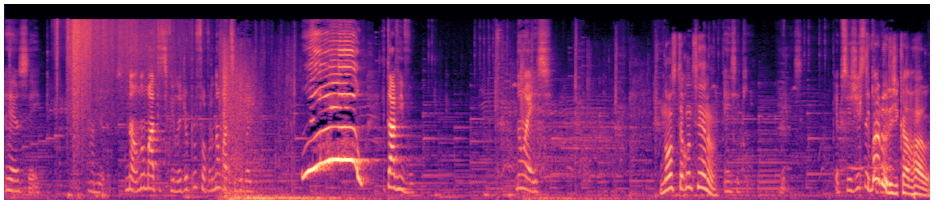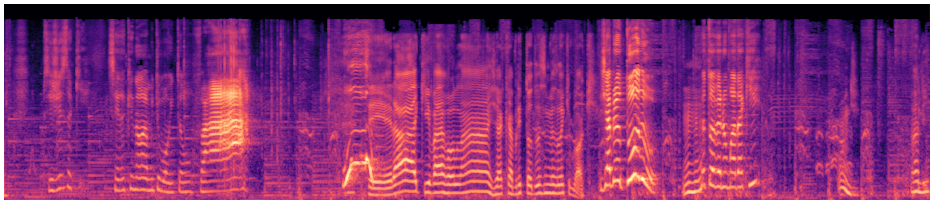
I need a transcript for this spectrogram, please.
É, eu sei. Ah, meu Deus. Não, não mata esse villager, por favor. Não mata esse villager. Uh! Ele tá vivo. Não é esse. Nossa, o que tá acontecendo? É esse aqui. Beleza. Eu preciso disso Que aqui. barulho de cavalo. Preciso disso aqui. Sendo que não é muito bom, então vá! Será que vai rolar? Já que abri todas as minhas Lucky Block. Já abriu tudo? Uhum. Eu tô vendo uma daqui. Onde? Ali.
